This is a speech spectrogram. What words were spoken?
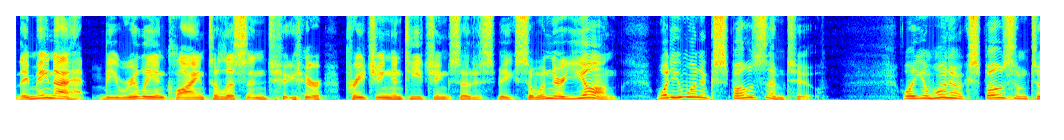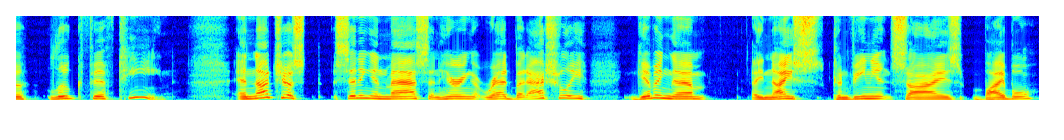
they may not be really inclined to listen to your preaching and teaching, so to speak. So when they're young, what do you want to expose them to? Well, you want to expose them to Luke 15. And not just sitting in Mass and hearing it read, but actually giving them a nice, convenient size Bible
